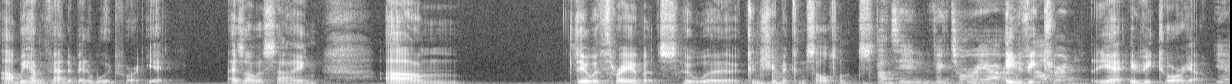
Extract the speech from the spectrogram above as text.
Um, we haven't found a better word for it yet. As I was saying, um, there were three of us who were consumer consultants. That's in Victoria in, in Melbourne? Yeah, in Victoria. Yeah.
